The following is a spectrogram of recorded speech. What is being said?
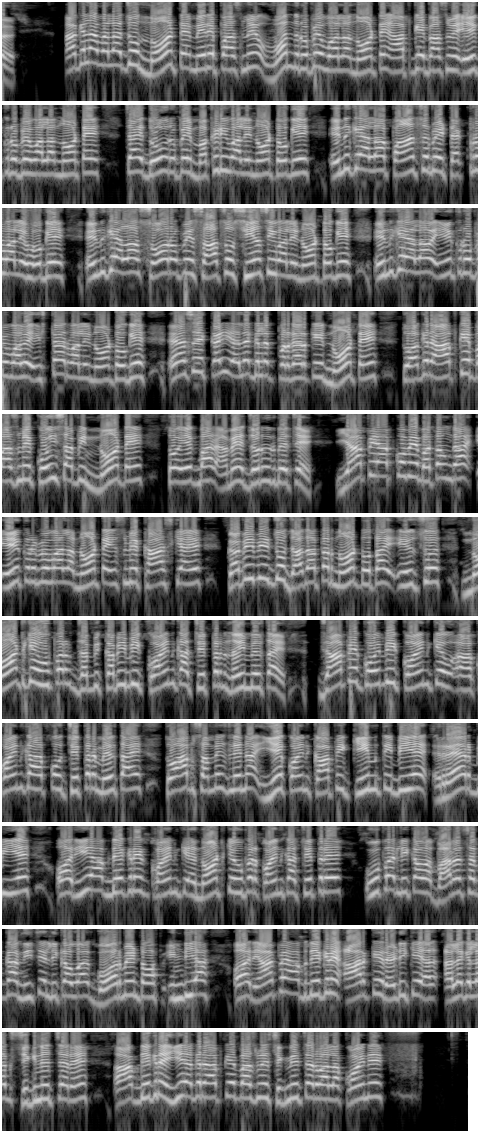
अगला वाला जो नोट है, मेरे पास में वन रुपए वाला नोट है, आपके पास में एक रुपए वाला नोट है, चाहे दो रुपए मकड़ी वाले नोट हो गए इनके अलावा पाँच रुपए ट्रैक्टर वाले हो गए इनके अलावा सौ रुपए सात सौ छियासी वाले नोट हो गए इनके अलावा एक रुपए वाले स्टार वाले नोट हो गए ऐसे कई अलग अलग प्रकार के नोट है। तो अगर आपके पास में कोई सा भी नोट है तो एक बार हमें ज़रूर बेचें। यहाँ पे आपको मैं बताऊँगा, एक रुपए वाला नोट है, इसमें खास क्या है, कभी भी जो ज़्यादातर नोट होता है, इस नोट के ऊपर जब कभी भी कॉइन का चित्र नहीं मिलता है। जहाँ पे कोई भी कॉइन के कॉइन का आपको चित्र मिलता है तो आप समझ लेना, ये कॉइन काफ़ी कीमती भी है रेयर भी है, और ये आप देख रहे हैं कॉइन के, नोट के ऊपर कॉइन का चित्र है। ऊपर लिखा हुआ, भारत सरकार, नीचे लिखा हुआ है गवर्नमेंट ऑफ़ इंडिया और यहाँ पे आप देख रहे हैं आर के रेडी के अलग अलग सिग्नेचर है। आप देख रहे हैं, ये अगर आपके पास में सिग्नेचर वाला कॉइन है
